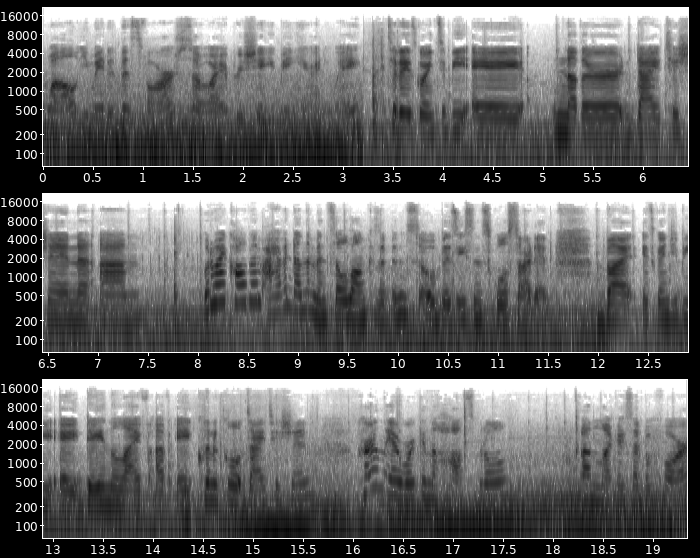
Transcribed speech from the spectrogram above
well, you made it this far, so I appreciate you being here anyway. Today's going to be a another dietitian um, what do I call them? I haven't done them in so long because I've been so busy since school started. But it's going to be a day in the life of a clinical dietitian. Currently I work in the hospital, unlike I said before.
